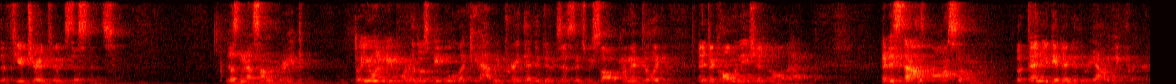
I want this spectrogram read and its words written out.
the future into existence. Doesn't that sound great? Don't you want to be part of those people? Like, yeah, we prayed that into existence. We saw it come into like into culmination and all that. And it sounds awesome, but then you get into the reality of prayer.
